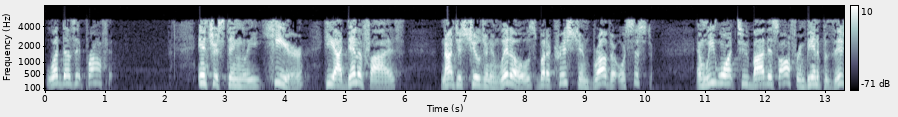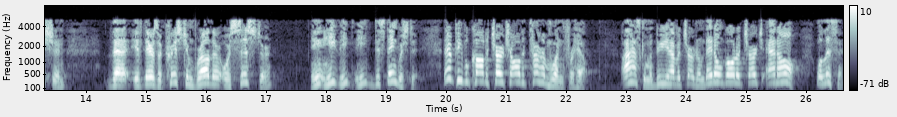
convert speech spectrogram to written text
what does it profit? Interestingly, here, he identifies not just children and widows, but a Christian brother or sister. And we want to, by this offering, be in a position that if there's a Christian brother or sister, he, he, he, distinguished it. There are people call to church all the time wanting for help. I ask them, do you have a church? They don't go to church at all. Well, listen,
